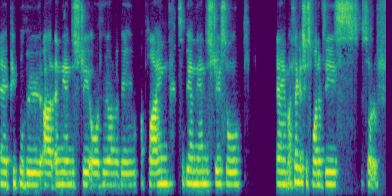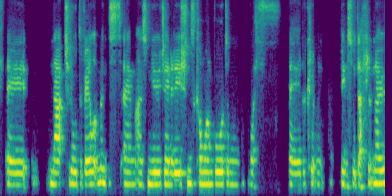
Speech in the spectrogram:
uh, people who are in the industry or who are maybe applying to be in the industry. So um, I think it's just one of these sort of uh, natural developments um, as new generations come on board and with uh, recruitment being so different now.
